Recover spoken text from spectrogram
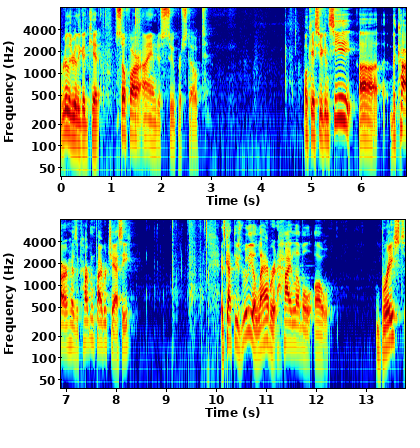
Really, really good kit. So far, I am just super stoked. Okay, so you can see uh, the car has a carbon fiber chassis. It's got these really elaborate high-level uh, braced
